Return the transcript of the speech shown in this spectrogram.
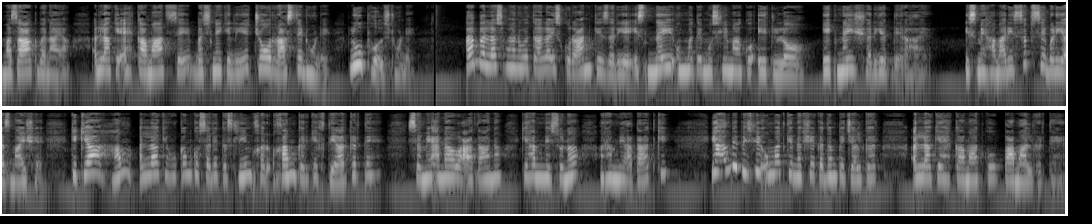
مذاق بنایا، اللہ کے احکامات سے بچنے کے لیے چور راستے ڈھونڈے، لوپ ہولز ڈھونڈے۔ اب اللہ سبحانہ و تعالیٰ اس قرآن کے ذریعے اس نئی امت مسلمہ کو ایک لا ایک نئی شریعت دے رہا ہے۔ اس میں ہماری سب سے بڑی آزمائش ہے کہ کیا ہم اللہ کے حکم کو سر تسلیم خم کر کے اختیار کرتے ہیں؟ سمعنا و آتانا کہ ہم نے سنا اور ہم نے اطاعت کی؟ یا ہم بھی پچھلی امت کے نقش قدم پہ چل کر اللہ کے احکامات کو پامال کرتے ہیں؟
